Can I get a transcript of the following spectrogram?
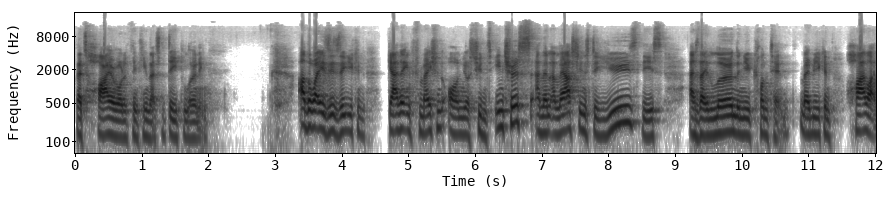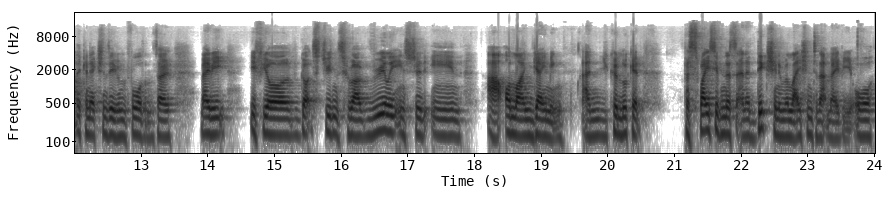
That's higher order thinking, that's deep learning. Other ways is that you can gather information on your students' interests and then allow students to use this as they learn the new content. Maybe you can highlight the connections even for them. So maybe if you've got students who are really interested in uh, online gaming, and you could look at persuasiveness and addiction in relation to that, maybe, or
